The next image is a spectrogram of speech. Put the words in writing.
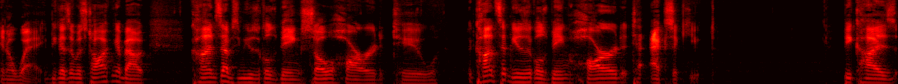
in a way because it was talking about concept musicals being so hard to, concept musicals being hard to execute because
